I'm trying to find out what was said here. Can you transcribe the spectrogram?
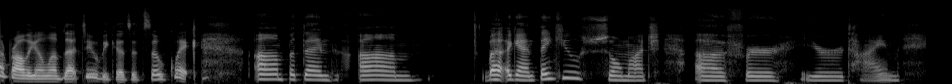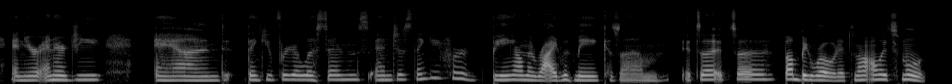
are probably gonna love that too because it's so quick. Um, but then um but again, thank you so much uh for your time and your energy and thank you for your listens and just thank you for being on the ride with me because um it's a it's a bumpy road. It's not always smooth.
